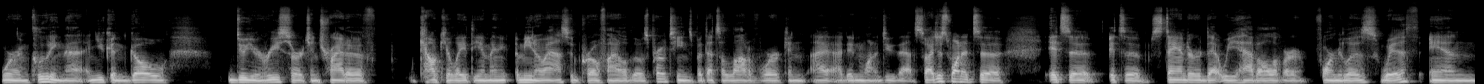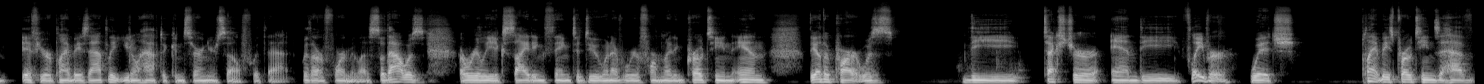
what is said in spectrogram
were including that, and you can go do your research and try to calculate the amino acid profile of those proteins but that's a lot of work and I, I, didn't want to do that. So i just wanted to it's a it's a standard that we have all of our formulas with and if you're a plant-based athlete you don't have to concern yourself with that with our formulas. So that was a really exciting thing to do whenever we were formulating protein. And the other part was the texture and the flavor which plant-based proteins have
